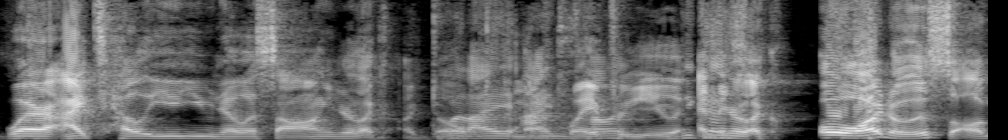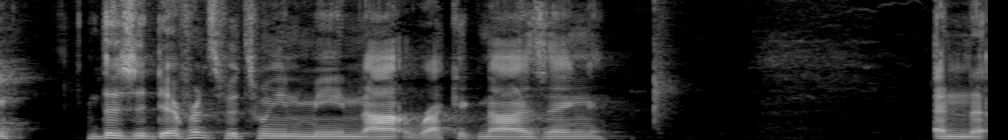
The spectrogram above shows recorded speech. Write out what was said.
Where I tell you you know a song, and you're like, I don't. But I- I'm I'm play it for you, and then you're like, Oh, I know this song. There's a difference between me not recognizing an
